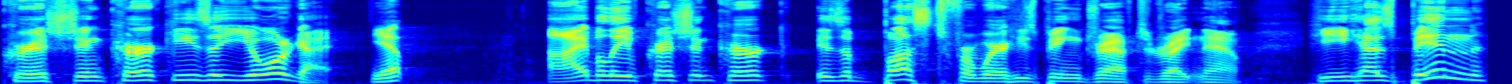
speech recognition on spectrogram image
Christian Kirk, he's a your guy. Yep. I believe Christian Kirk is a bust for where he's being drafted right now. He has been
